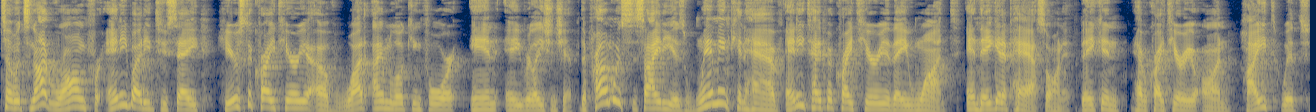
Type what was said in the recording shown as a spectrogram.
So it's not wrong for anybody to say, here's the criteria of what I'm looking for in a relationship. The problem with society is women can have any type of criteria they want and they get a pass on it. They can have a criteria on height, which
